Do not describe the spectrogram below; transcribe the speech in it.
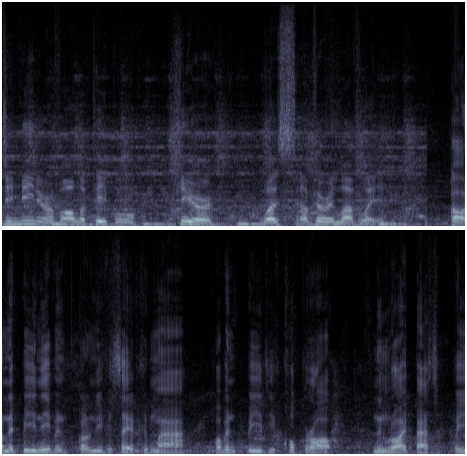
demeanor of all the people here was uh, very lovely. ก็ในปีนี้เป็นกรณีพิเศษขึ้นมา เพราะเป็นปีที่ครบรอบ 180 ปี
